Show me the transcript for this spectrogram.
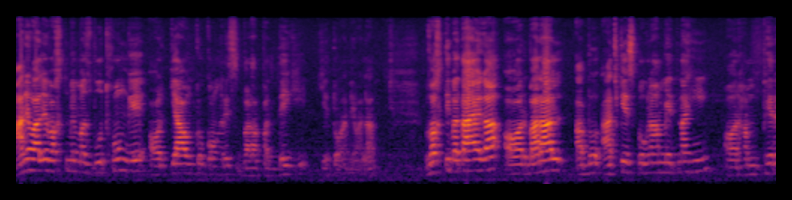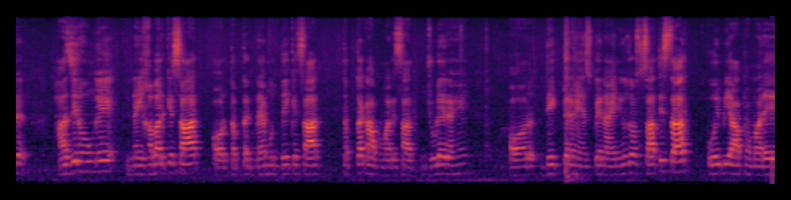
आने वाले वक्त में मज़बूत होंगे और क्या उनको कांग्रेस बड़ा पद देगी? ये तो आने वाला वक्त ही बताएगा। और बहरहाल, अब आज के इस प्रोग्राम में इतना ही, और हम फिर हाजिर होंगे नई खबर के साथ, और तब तक नए मुद्दे के साथ। तब तक आप हमारे साथ जुड़े रहें, और देखते रहें एस पे न्यूज़ और साथ ही साथ कोई भी आप हमारे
